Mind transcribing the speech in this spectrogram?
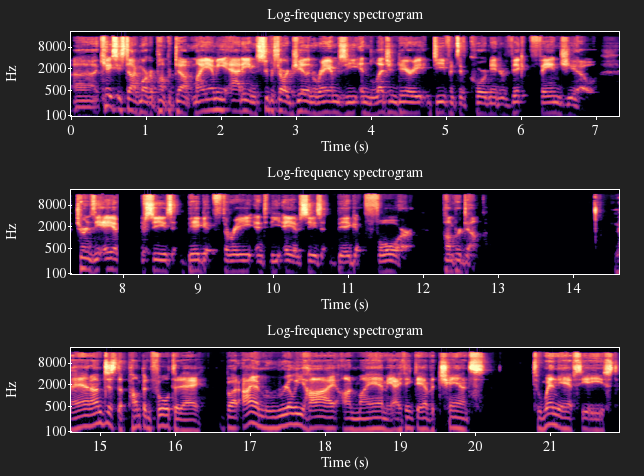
Uh, KC Stock Market Pumper Dump. Miami adding superstar Jalen Ramsey and legendary defensive coordinator Vic Fangio turns the AFC's big three into the AFC's big four. Pump or dump? Man, I'm just a pumping fool today, but I am really high on Miami. I think they have a chance to win the AFC East.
